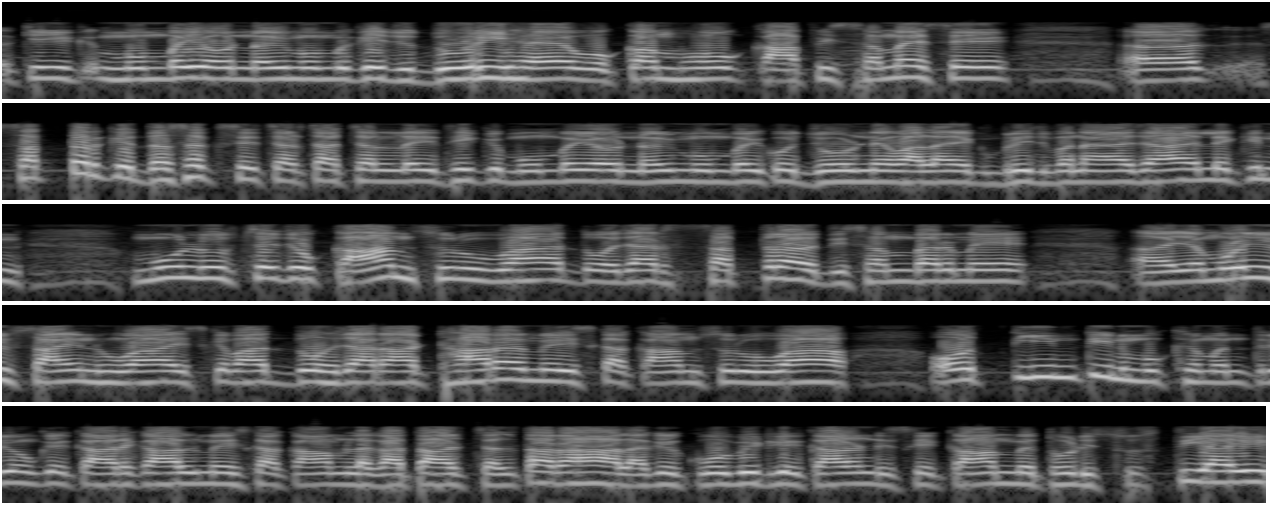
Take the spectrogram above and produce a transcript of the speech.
कि मुंबई और नई मुंबई की जो दूरी है वो कम हो। काफ़ी समय से सत्तर के दशक से चर्चा चल रही थी कि मुंबई और नवी मुंबई को जोड़ने वाला एक ब्रिज बनाया जाए, लेकिन मूल रूप से जो काम शुरू हुआ 2017 दिसंबर में एमओयू साइन हुआ। इसके बाद 2018 में इसका काम शुरू हुआ और तीन तीन मुख्यमंत्रियों के कार्यकाल में इसका काम लगातार चलता रहा। हालाँकि कोविड के कारण इसके काम में थोड़ी सुस्ती आई,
